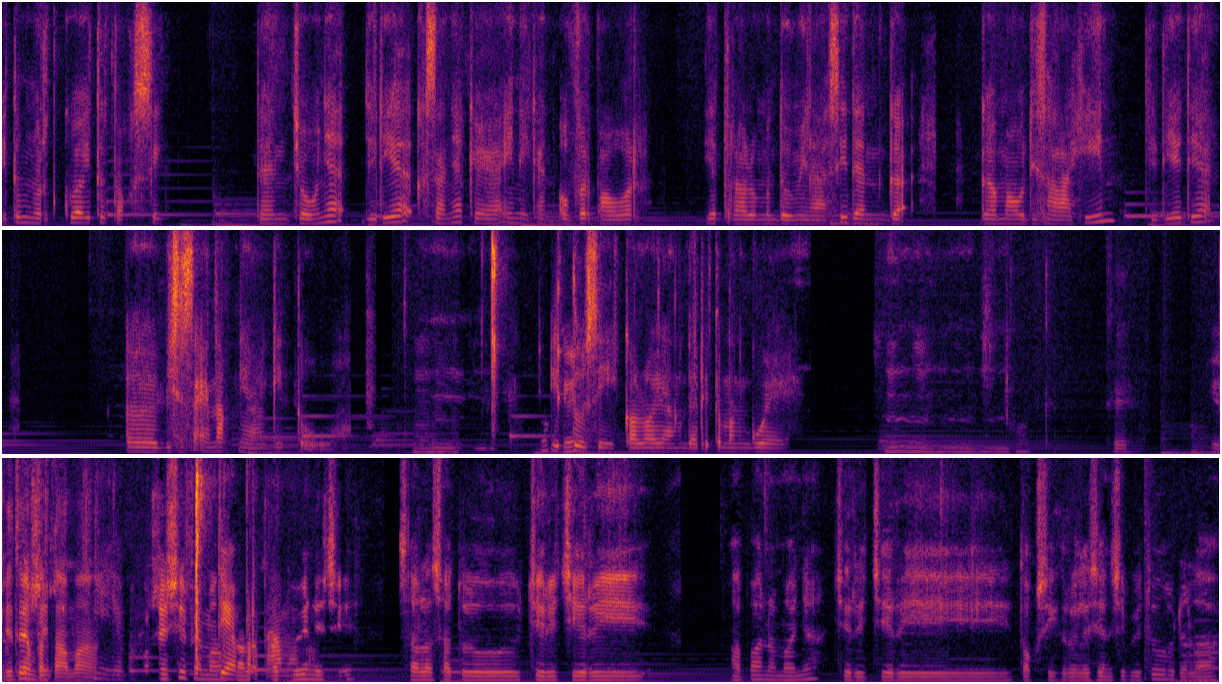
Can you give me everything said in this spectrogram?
itu menurut gua itu toxic. Dan cowoknya jadi ya kesannya kayak ini kan overpower. Dia terlalu mendominasi dan nggak nggak mau disalahin. Jadi ya dia eh, bisa seenaknya gitu Hmm. Hmm. Oke. itu sih kalau yang dari teman gue Hmm, hmm, hmm, hmm. Oke. Ya, Itu yang pertama. iya Posesif memang Itu yang salah pertama. satu ini sih. Salah satu ciri-ciri apa namanya? Ciri-ciri toxic relationship itu adalah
